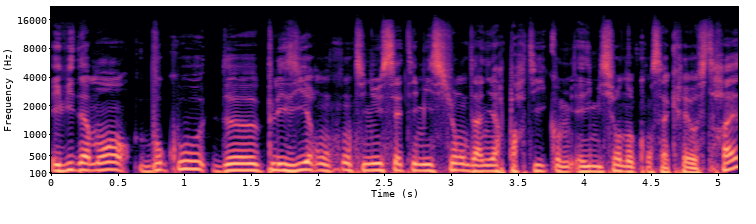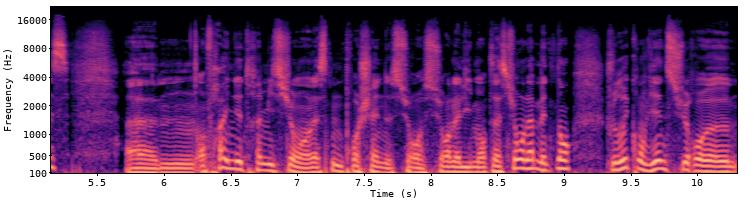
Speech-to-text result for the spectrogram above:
évidemment beaucoup de plaisir. On continue cette émission, dernière partie, émission donc consacrée au stress. Euh, on fera une autre émission hein, la semaine prochaine sur, sur l'alimentation. Là maintenant, je voudrais qu'on vienne sur, euh,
